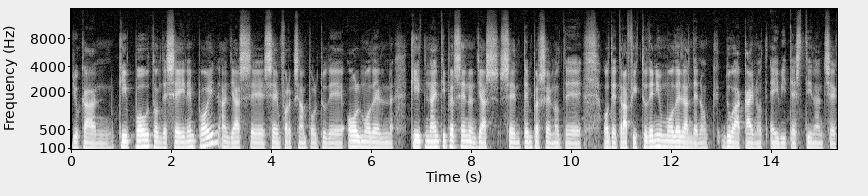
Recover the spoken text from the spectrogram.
you can keep both on the same endpoint and just uh, send, for example, to the old model keep 90% and just send 10% of the of the traffic to the new model and then do a kind of A/B testing and check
